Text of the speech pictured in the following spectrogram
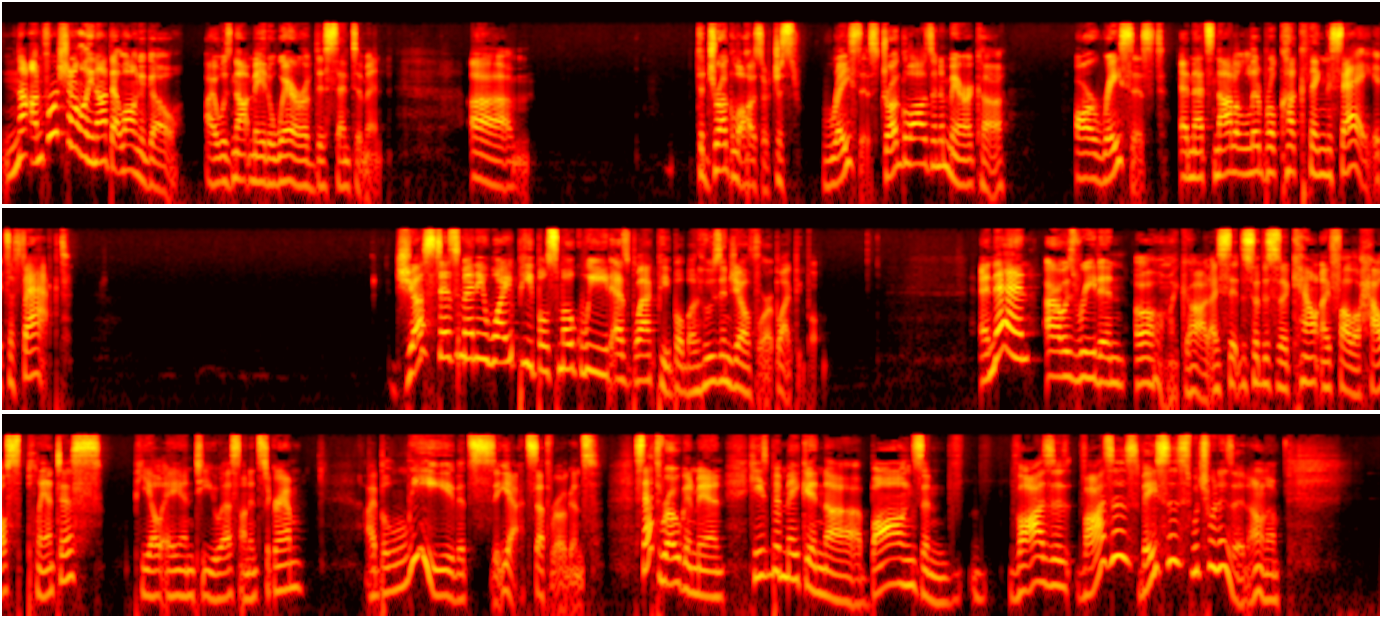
Not, unfortunately, not that long ago. I was not made aware of this sentiment. Um, the drug laws are just racist. Drug laws in America are racist, and that's not a liberal cuck thing to say. It's a fact. Just as many white people smoke weed as black people, but who's in jail for it? Black people. And then I was reading, oh my God. I say so this is an account I follow, House Plantus, P L A N T U S on Instagram. I believe it's yeah, it's Seth Rogen's. Seth Rogen, man, he's been making uh, bongs and vases, vases, vases. Which one is it? I don't know.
